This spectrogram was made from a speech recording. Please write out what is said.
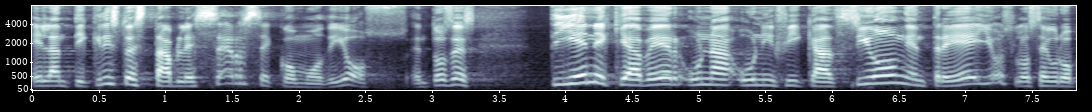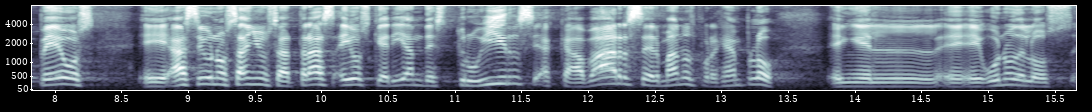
el anticristo establecerse como Dios. Entonces, tiene que haber una unificación entre ellos. Los europeos, eh, hace unos años atrás, ellos querían destruirse, acabarse, hermanos, por ejemplo, en el, eh, eh, uno, de los,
